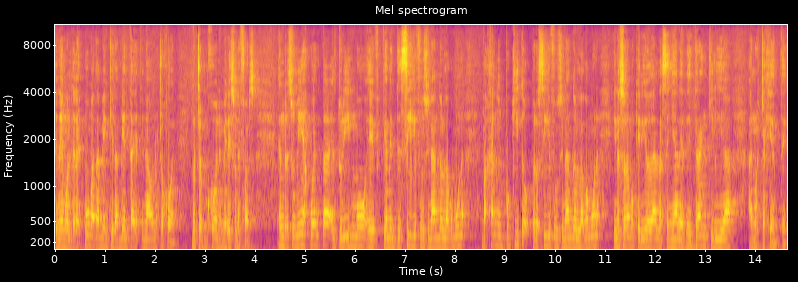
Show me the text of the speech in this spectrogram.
tenemos el de la espuma también, que también está destinado a nuestros jóvenes, nuestros jóvenes merecen un esfuerzo. En resumidas cuentas, el turismo efectivamente sigue funcionando en la comuna, bajando un poquito, pero sigue funcionando en la comuna y nosotros hemos querido dar las señales de tranquilidad a nuestra gente.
